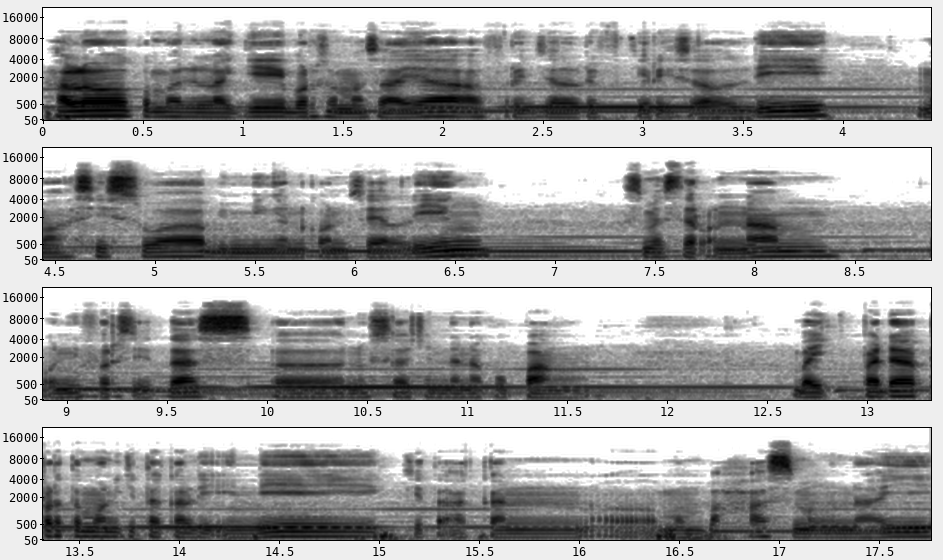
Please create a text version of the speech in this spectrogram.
Halo, kembali lagi bersama saya Afrizal Rifki Rizaldi, mahasiswa bimbingan konseling semester 6 Universitas uh, Nusa Cendana Kupang. Baik, pada pertemuan kita kali ini kita akan uh, membahas mengenai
